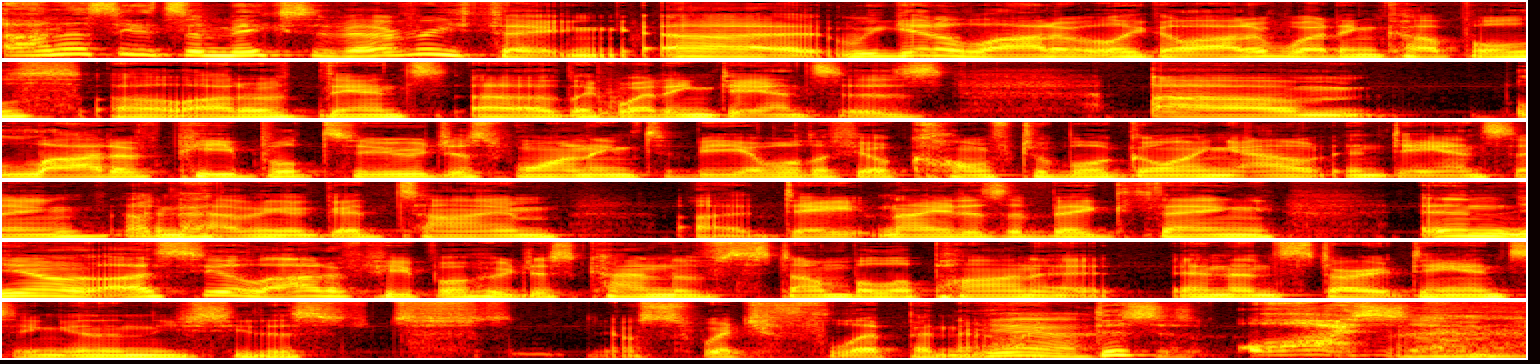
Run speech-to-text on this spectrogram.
honestly, it's a mix of everything. Uh, we get a lot of like a lot of wedding couples, a lot of dance, uh, like wedding dances. Um, a lot of people too, just wanting to be able to feel comfortable going out and dancing and having a good time. Uh, date night is a big thing, and you know, I see a lot of people who just kind of stumble upon it and then start dancing, and then you see this you know switch flip, and they're Yeah. like, "This is awesome!" and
